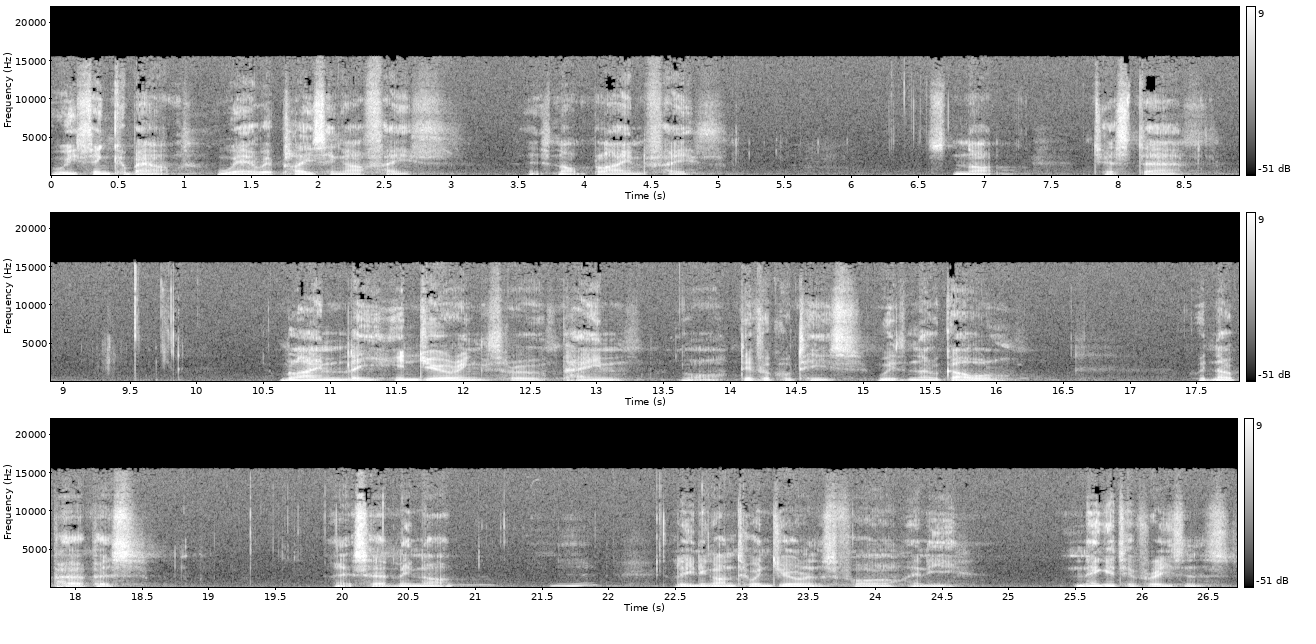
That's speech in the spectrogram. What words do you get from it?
We think about where we're placing our faith. It's not blind faith. It's not just uh, blindly enduring through pain or difficulties with no goal, with no purpose. It's certainly not leading on to endurance for any negative reasons.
